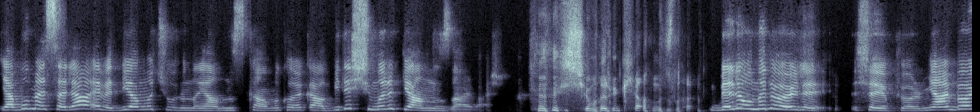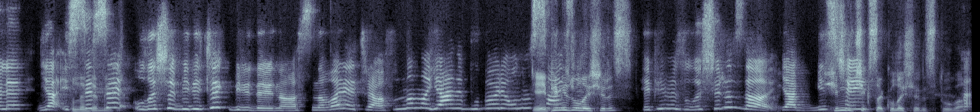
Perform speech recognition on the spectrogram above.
Ya bu mesela evet bir amaç uğruna yalnız kalmak olarak al. Bir de şımarık yalnızlar var. Şımarık yalnızlar. Ben onları öyle şey yapıyorum. Yani böyle ya istese ulaşabilecek birilerine aslında var etrafında ama yani bu böyle onun E, hepimiz sanki ulaşırız. hepimiz ulaşırız da ya biz Şimdi şey çıksak ulaşırız Tuğba. Ha,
